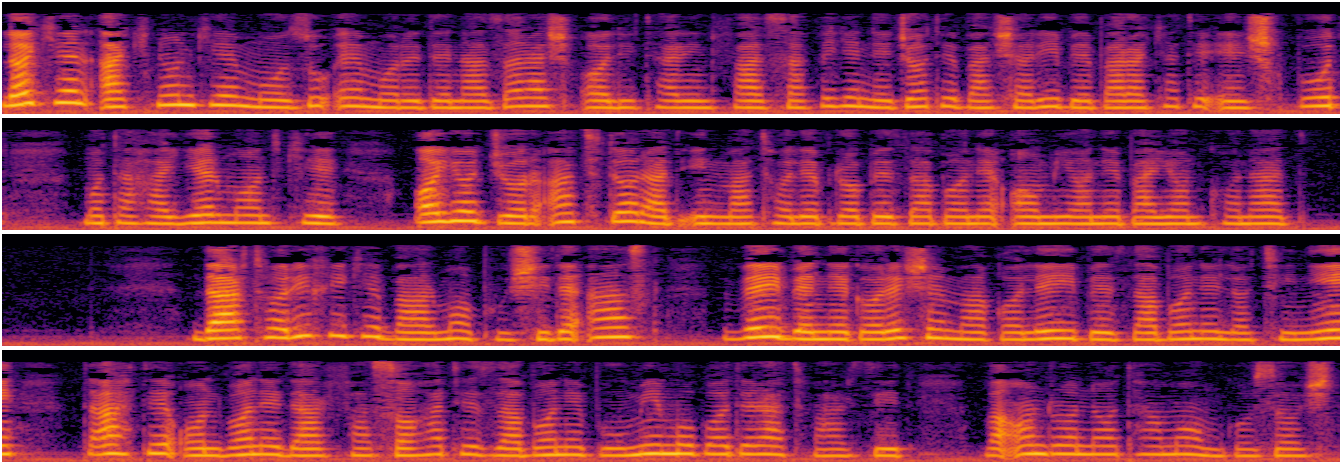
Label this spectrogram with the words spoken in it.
لکن اکنون که موضوع مورد نظرش عالی ترین فلسفه نجات بشری به برکت عشق بود متحیر ماند که آیا جرأت دارد این مطالب را به زبان آمیانه بیان کند؟ در تاریخی که بر ما پوشیده است وی به نگارش مقاله‌ای به زبان لاتینی تحت عنوان در فساحت زبان بومی مبادرت ورزید و آن را ناتمام گذاشت.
